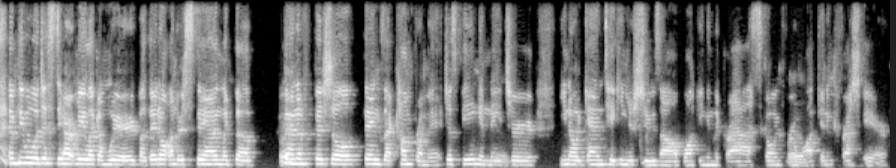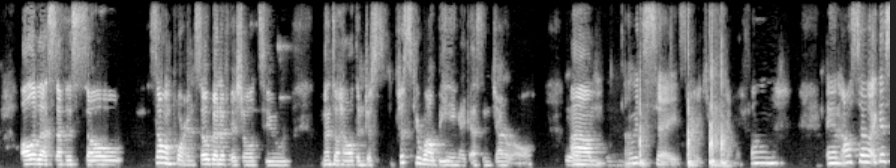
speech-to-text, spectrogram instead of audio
and people will just stare at me like I'm weird, but they don't understand like the beneficial things that come from it. Just being in nature, you know, again, taking your shoes off, walking in the grass, going for yeah. a walk, getting fresh air. All of that stuff is so, so important, so beneficial to mental health and just just your well-being, I guess, in general. Yeah. Um, I would say, sorry, keep looking at my phone. And also, I guess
